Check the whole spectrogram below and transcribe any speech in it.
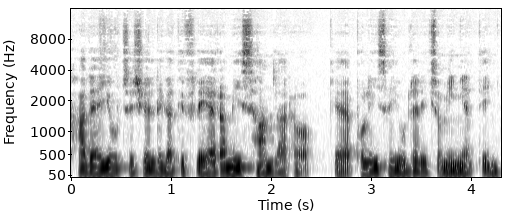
hade gjort sig skyldiga till flera misshandlar och polisen gjorde liksom ingenting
